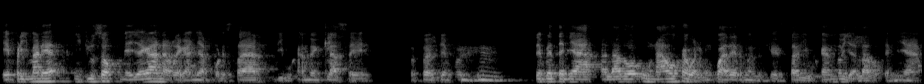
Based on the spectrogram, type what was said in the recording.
en primaria incluso me llegan a regañar por estar dibujando en clase todo el tiempo siempre tenía al lado una hoja o algún cuaderno en el que estaba dibujando y al lado tenía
